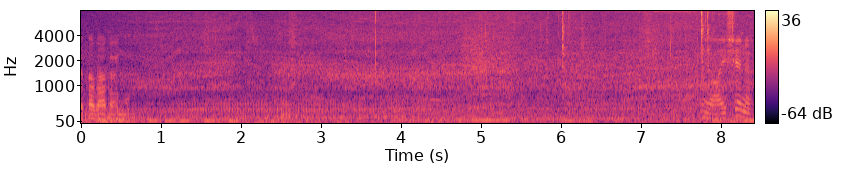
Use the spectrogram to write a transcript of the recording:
Ito gagawin nyo. Ay, ayos yan ah.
